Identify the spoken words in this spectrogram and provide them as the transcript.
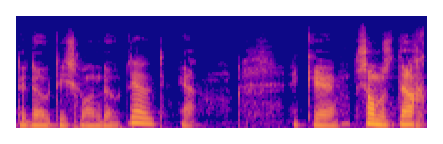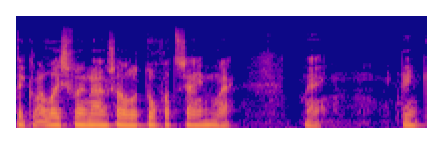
de dood is gewoon dood. dood. Ik, eh, soms dacht ik wel eens van, nou zal er toch wat zijn, maar nee. Ik denk,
